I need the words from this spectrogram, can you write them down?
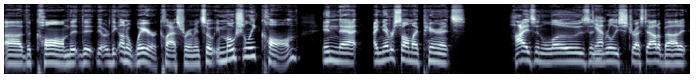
uh, the calm, the, the or the unaware classroom. And so emotionally calm in that I never saw my parents highs and lows and Yep. really stressed out about it,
